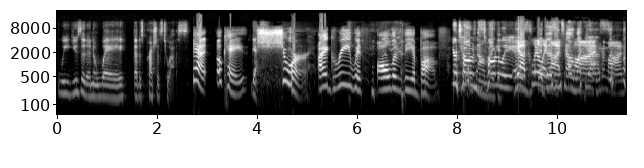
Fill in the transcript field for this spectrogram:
we use it in a way that is precious to us. Yeah, okay. Yeah. Sure. I agree with all of the above. Your That doesn't tone's like it. totally Yeah, is- clearly doesn't not. sound Come like on, yes. come on.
